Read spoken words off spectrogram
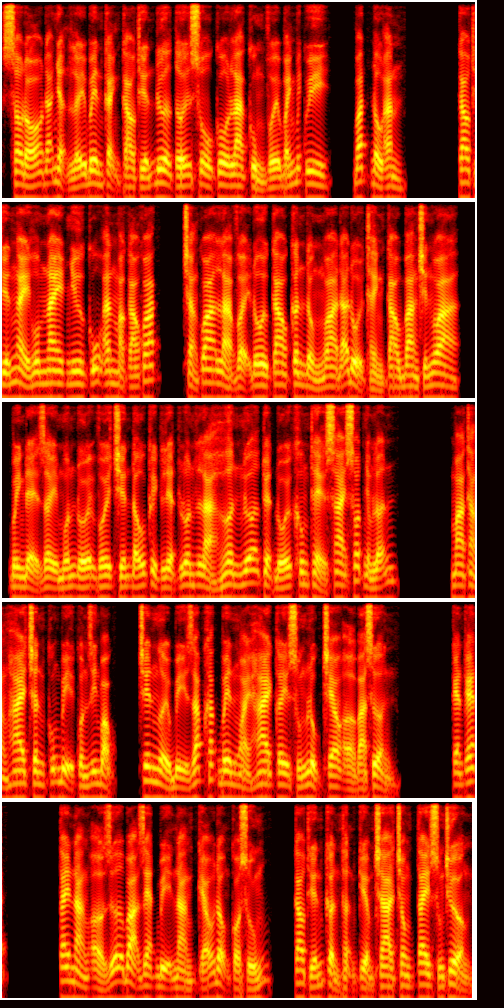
sau đó đã nhận lấy bên cạnh cao thiến đưa tới sô cô la cùng với bánh bích quy, bắt đầu ăn. Cao thiến ngày hôm nay như cũ ăn mặc áo khoác, chẳng qua là vậy đôi cao cân đồng hoa đã đổi thành cao bang chiến hoa bình để dày muốn đối với chiến đấu kịch liệt luôn là hơn nữa tuyệt đối không thể sai sót nhầm lẫn. Mà thẳng hai chân cũng bị quân diên bọc, trên người bị giáp khắc bên ngoài hai cây súng lục treo ở ba sườn. Ken két. Tay nàng ở giữa bạ dẹt bị nàng kéo động có súng, cao thiến cẩn thận kiểm tra trong tay súng trường,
